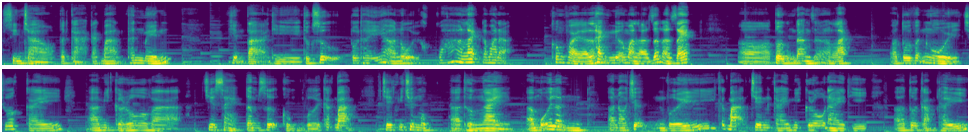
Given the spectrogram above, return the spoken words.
xin chào tất cả các bạn thân mến. Hiện tại thì thực sự tôi thấy Hà Nội quá là lạnh các bạn ạ. Không phải là lạnh nữa mà là rất là rét. Uh, tôi cũng đang rất là lạnh và tôi vẫn ngồi trước cái uh, micro và chia sẻ tâm sự cùng với các bạn trên cái chuyên mục uh, thường ngày. Uh, mỗi lần uh, nói chuyện với các bạn trên cái micro này thì uh, tôi cảm thấy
